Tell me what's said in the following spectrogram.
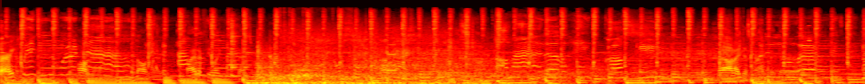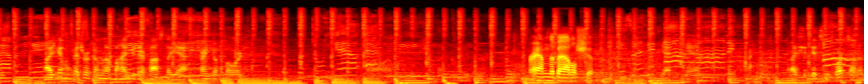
sorry. All good. All good. I had a feeling these guys were. Well, and I just counted there. Uh, you got the Petro coming up behind you there, Pasta. Yeah, try and go forward. Ram the battleship. Yeah, you can. But I should get some torps on him.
